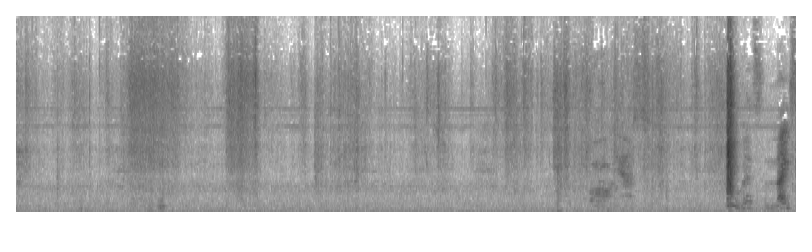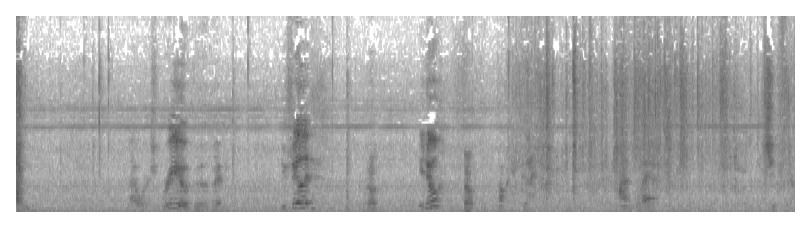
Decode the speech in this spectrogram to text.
Oh yes. Ooh, that's nice. and- That works real good, baby. You feel it? Yep. You do? Yep. Okay, good. I'm glad. that You feel it.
